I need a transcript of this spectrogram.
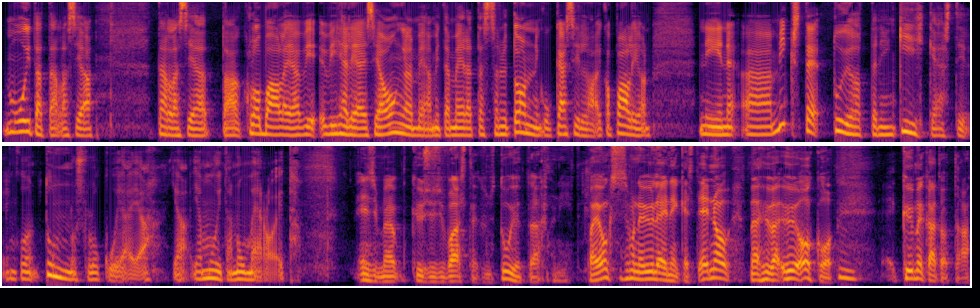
muita tällaisia – tällaisia globaaleja viheliäisiä ongelmia, mitä meillä tässä nyt on niin kuin käsillä aika paljon, niin ää, miksi te tuijotatte niin kiihkeästi niin kuin tunnuslukuja ja, ja, ja muita numeroita? Ensin mä kysyisin vastaan, tuijotaanko me niitä? Vai onko se semmoinen yleinen käsite? En ole, mä hyvä, y, ok. Mm. Kyllä me katsotaan.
